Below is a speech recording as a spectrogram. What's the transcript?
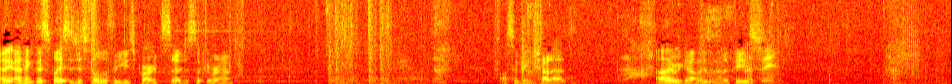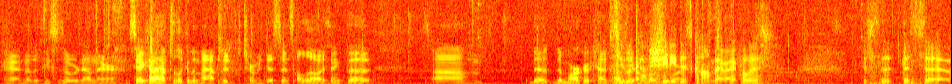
I think I think this place is just filled with the used parts. So just look around. Also being shot at. Oh, there we go. There's another piece. That's me. And another piece is over down there. You see, I kind of have to look at the map to determine distance. Although I think the um, the the marker kind of tells See, you look how how shitty this combat rifle is. It's the this uh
